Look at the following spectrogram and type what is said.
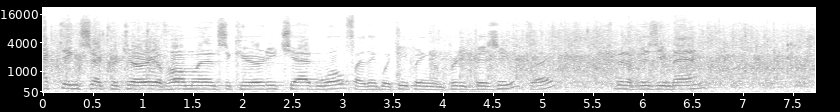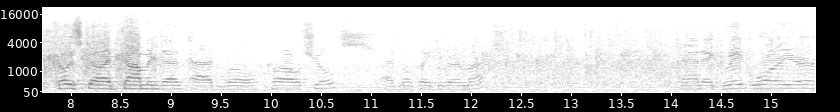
Acting Secretary of Homeland Security, Chad Wolf. I think we're keeping him pretty busy, right? He's been a busy man. Coast Guard Commandant Admiral Karl Schultz. Admiral, thank you very much. And a great warrior.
